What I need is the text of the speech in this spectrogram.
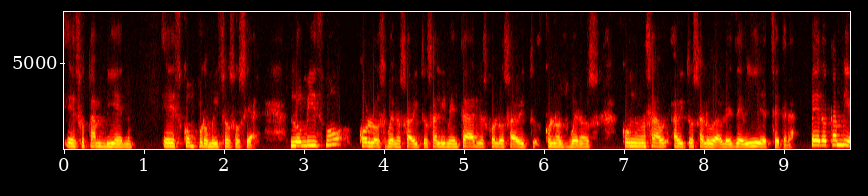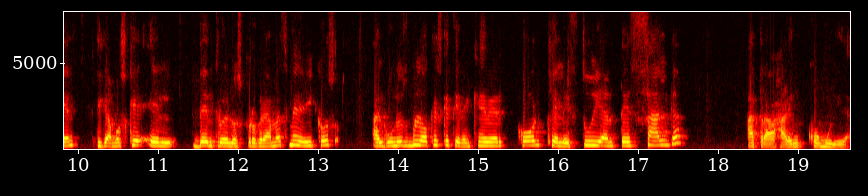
eso también es compromiso social. Lo mismo con los buenos hábitos alimentarios, con los hábitos, con los buenos, con unos hábitos saludables de vida, etcétera. Pero también, digamos que el, dentro de los programas médicos, algunos bloques que tienen que ver con que el estudiante salga a trabajar en comunidad.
